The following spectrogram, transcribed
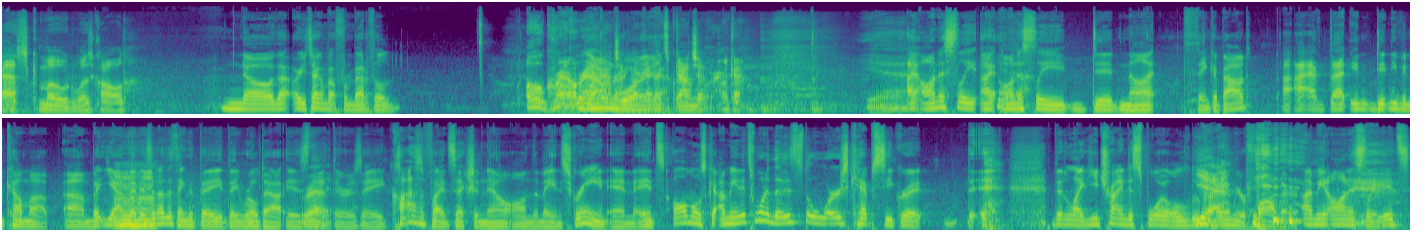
esque mode was called. No, that are you talking about from Battlefield? Oh, Ground, Ground War. War, Okay, that's Ground gotcha. War. Okay. Yeah. I honestly, I honestly did not think about. I, I that in, didn't even come up. Um, but yeah, that is another thing that they they rolled out is that there is a classified section now on the main screen, and it's almost. I mean, it's one of the it's the worst kept secret than like you trying to spoil Luke. Yeah. I am your father. I mean, honestly, it's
